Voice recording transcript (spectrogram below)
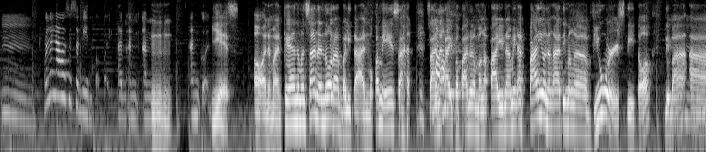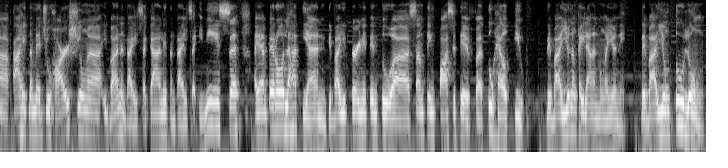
Mm. Wala na ako sasabihin, Popoy. I'm, I'm, I'm, Mhm. I'm good. Yes. Oo naman. Kaya naman sana, Nora, balitaan mo kami. Sa, sana kahit pa paano ang mga payo namin at payo ng ating mga viewers dito. 'Di ba? Mhm. Ah, kahit na medyo harsh yung ah, iba nang dahil sa galit, nang dahil sa inis. Ayan, pero lahat yan. ba? You turn it into ah, something positive ah, to help you. ba? Yun ang kailangan mo ngayon eh. 'Di ba? Yung tulong.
